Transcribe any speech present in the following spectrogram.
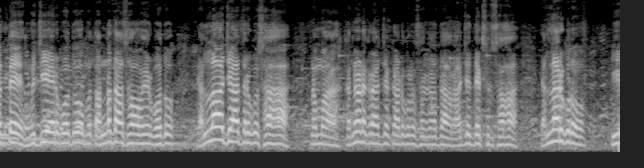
ಮತ್ತು ಮಜ್ಜಿಗೆ ಇರ್ಬೋದು ಮತ್ತು ಅನ್ನದಾಸೋಹ ಇರ್ಬೋದು ಎಲ್ಲ ಜಾತ್ರೆಗೂ ಸಹ ನಮ್ಮ ಕರ್ನಾಟಕ ರಾಜ್ಯ ಕಾಡುಗಳ ಸಂಘದ ರಾಜ್ಯಾಧ್ಯಕ್ಷರು ಸಹ ಎಲ್ಲರಿಗೂ ಈ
